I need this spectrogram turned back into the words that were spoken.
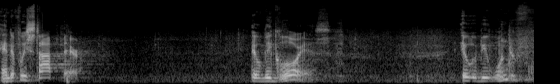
And if we stop there, it would be glorious. It would be wonderful.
